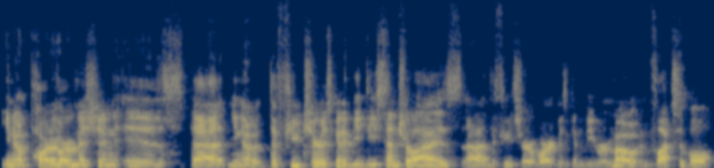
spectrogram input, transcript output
you know part of our mission is that you know the future is going to be decentralized. Uh, the future of work is going to be remote and flexible.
